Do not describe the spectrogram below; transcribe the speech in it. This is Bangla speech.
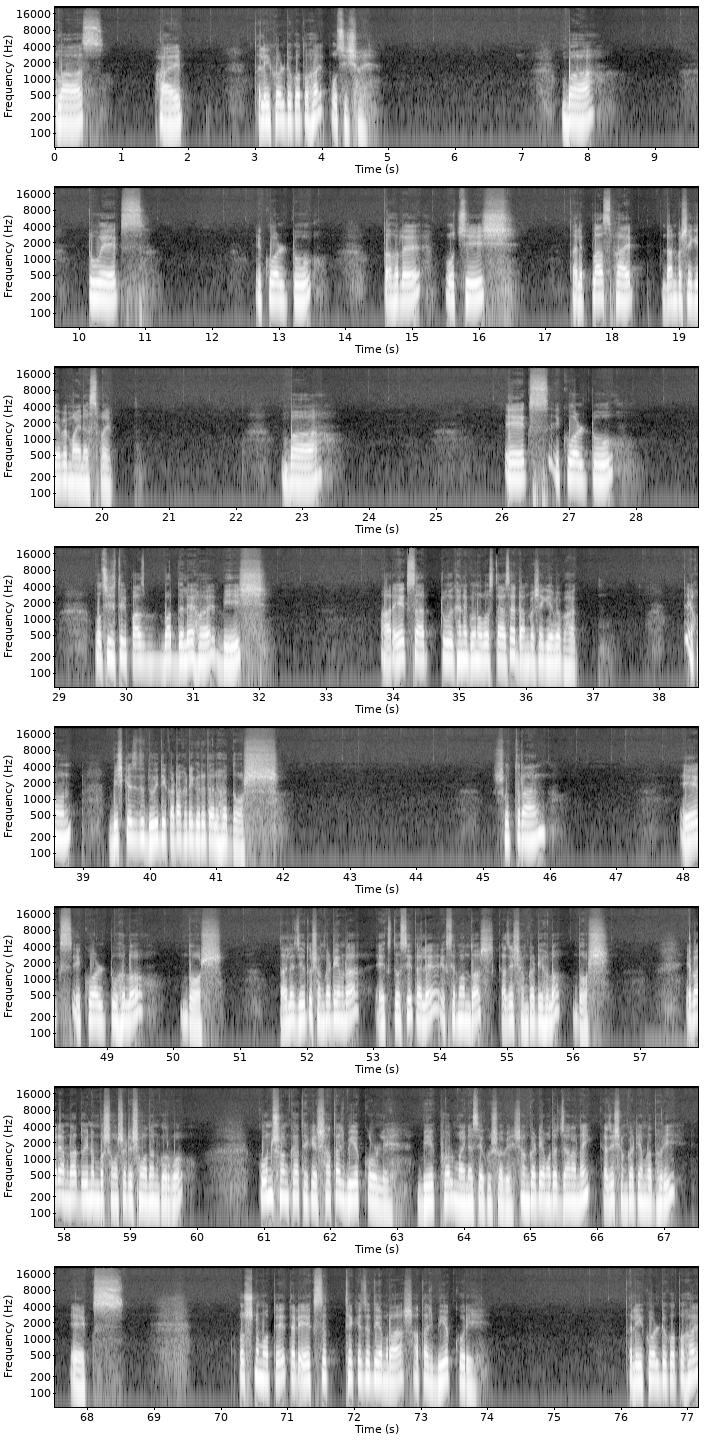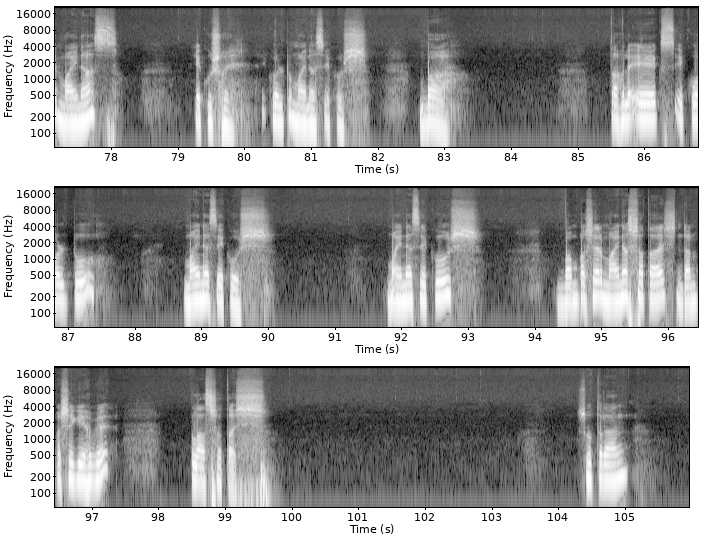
প্লাস ফাইভ তাহলে ইকুয়াল টু কত হয়? পঁচিশ হয়। বা টু এক্স ইকুয়াল টু তাহলে পঁচিশ, তাহলে প্লাস ফাইভ ডান পাশে গিয়ে হবে মাইনাস ফাইভ বা এক্স ইকুয়াল টু পঁচিশ থেকে পাঁচ বাদ দিলে হয় বিশ, আর এক্স আর টু এখানে কোন অবস্থায় আছে, ডান পাশে গিয়ে হবে ভাগ। এখন বিশকে যদি দুই দিয়ে কাটাকাটি করি তাহলে হয় দশ। সুতরাং এক্স ইকুয়াল টু হলো দশ। তাহলে যেহেতু সংখ্যাটি আমরা এক্স ধরছি, তাহলে এক্সের মান দশ, কাজের সংখ্যাটি হলো দশ। এবারে আমরা দুই নম্বর সমস্যাটির সমাধান করব। কোন সংখ্যা থেকে সাতাশ বিয়োগ করলে বিয়োগফল মাইনাস একুশ হবে? সংখ্যাটি আমাদের জানা নাই, কাজের সংখ্যাটি আমরা ধরি এক্স প্রশ্ন মতে, তাহলে এক্সের থেকে যদি আমরা সাতাশ বিয়োগ করি তাহলে ইকুয়াল টু কত হয়? মাইনাস একুশ হয়। ইকুয়াল টু মাইনাস একুশ। বা, তাহলে এক্স ইকুয়াল টু মাইনাস একুশ। মাইনাস একুশ, বাম পাশের মাইনাস সাতাশ, ডান পাশে গিয়ে হবে প্লাস সাতাশ। সুতরাং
